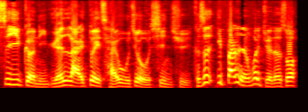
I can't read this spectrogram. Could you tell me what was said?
是一个你原来对财务就有兴趣？可是，一般人会觉得说，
